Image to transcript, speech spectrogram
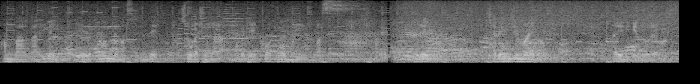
ハンバーガー以外にもいろいろ頼んでますんで紹介しながら食べていこうと思います。とりあえずチャレンジ前のタイニケでございます。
